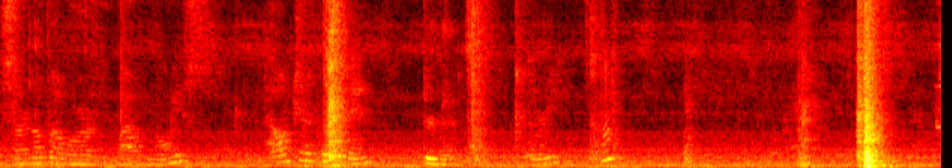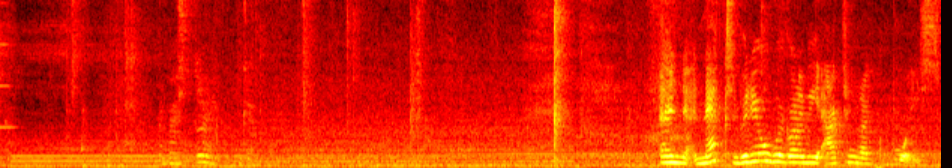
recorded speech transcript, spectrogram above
Sorry about that loud noise. How long should I put it in? Three minutes. Three? Press three. Okay. And next video, we're going to be acting like boys.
